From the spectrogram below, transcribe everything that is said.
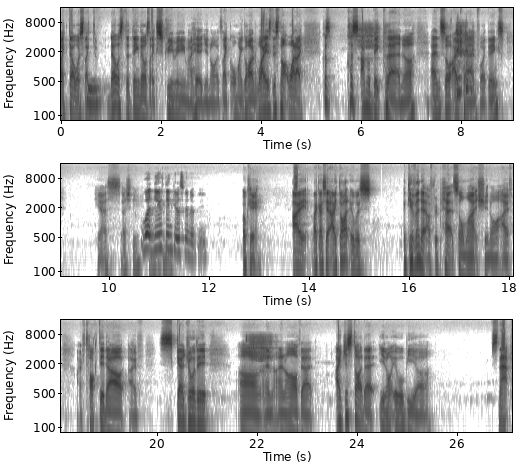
Like that was like mm. the, that was the thing that was like screaming in my head. You know, it's like, oh my god, why is this not what I? Because because I'm a big planner, and so I plan for things. Yes, actually. What do you think it was gonna be? Okay, I like I said, I thought it was given that I've prepared so much. You know, I've I've talked it out, I've scheduled it, um, and and all of that. I just thought that you know it will be a snap,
